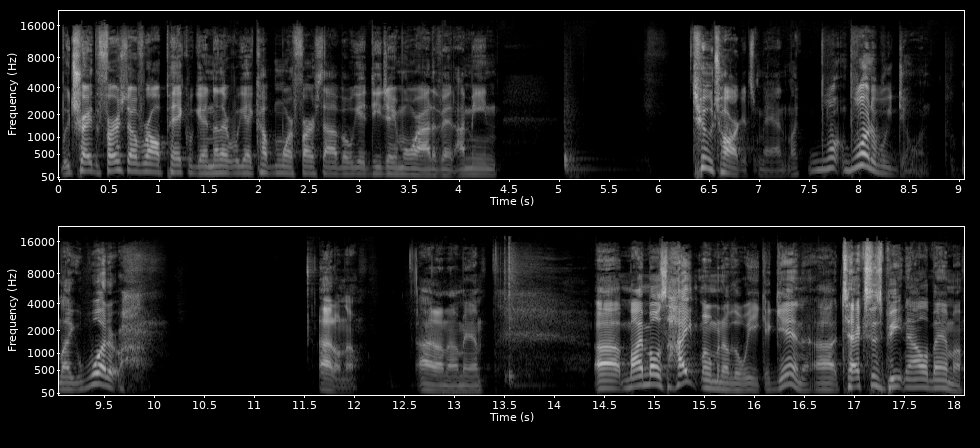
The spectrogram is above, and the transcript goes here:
We trade the first overall pick. We get another. We get a couple more first out, but we get DJ Moore out of it. I mean, two targets, man. Like, wh- what are we doing? Like, what are? I don't know. I don't know, man. Uh, my most hype moment of the week again. Uh, Texas beating Alabama.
